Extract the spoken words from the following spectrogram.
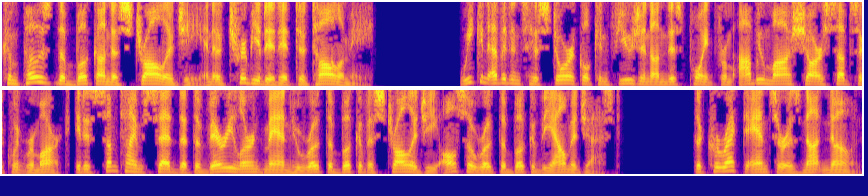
"...composed the book on astrology and attributed it to Ptolemy." We can evidence historical confusion on this point from Abu Ma'shar's subsequent remark it is sometimes said that the very learned man who wrote the Book of Astrology also wrote the Book of the Almagest. The correct answer is not known.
